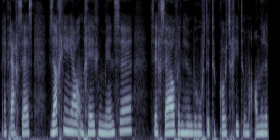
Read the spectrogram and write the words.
En vraag 6. Zag je in jouw omgeving mensen zichzelf en hun behoeften tekortschieten om anderen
